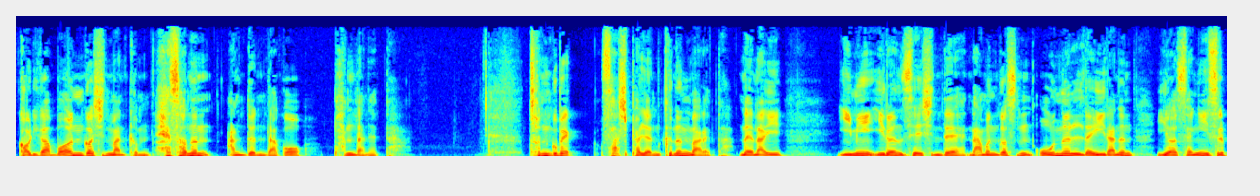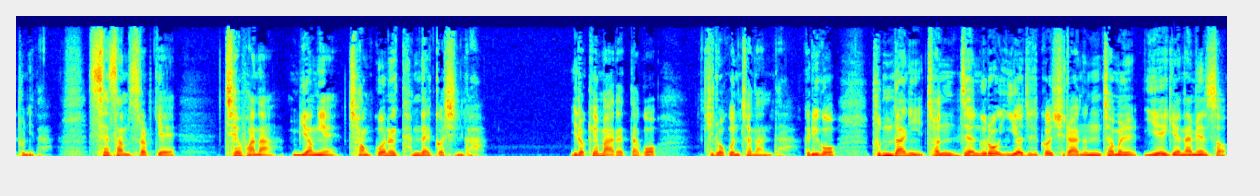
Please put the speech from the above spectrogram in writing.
거리가 먼 것인 만큼 해서는 안 된다고 판단했다. 1948년 그는 말했다. 내 나이 이미 73인데 남은 것은 오늘 내일하는 여생이 있을 뿐이다. 새삼스럽게 재화나 명예, 정권을 탐낼 것인가? 이렇게 말했다고 기록은 전한다. 그리고 분단이 전쟁으로 이어질 것이라는 점을 예견하면서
